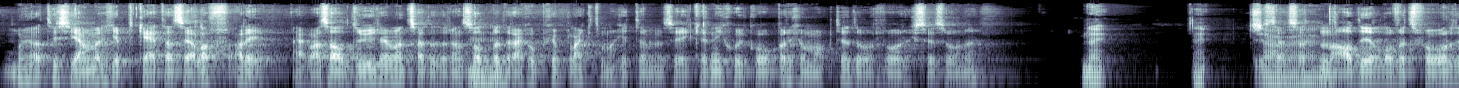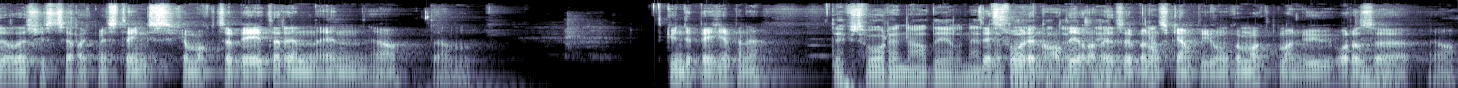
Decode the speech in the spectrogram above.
Maar ja, het is jammer, je hebt Keita zelf... Allee, hij was al duur, hè, want ze hadden er een zot bedrag op geplakt, maar je hebt hem zeker niet goedkoper gemaakt hè, door vorig seizoen. Hè. Nee, nee. Dus dat is het eh, nadeel of het voordeel. Is, je ik met Stinks, je mocht ze beter en, en ja, dan kun je pech hebben. Hè. Het heeft voor- en nadelen. Hè, het heeft voor- en nadelen. Hè. Ze hebben ons kampioen gemaakt, maar nu worden ze mhm. ja,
